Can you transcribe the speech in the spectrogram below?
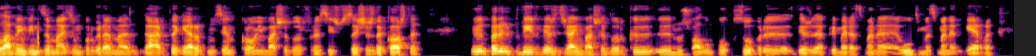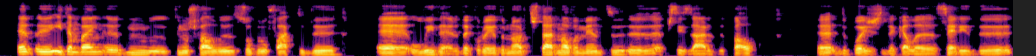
Olá, bem-vindos a mais um programa da Arte da Guerra, como sempre com o embaixador Francisco Seixas da Costa, eh, para lhe pedir desde já, embaixador, que eh, nos fale um pouco sobre desde a primeira semana, a última semana de guerra, eh, e também hum, que nos fale sobre o facto de o líder da Coreia do Norte estar novamente a precisar de palco depois daquela série de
